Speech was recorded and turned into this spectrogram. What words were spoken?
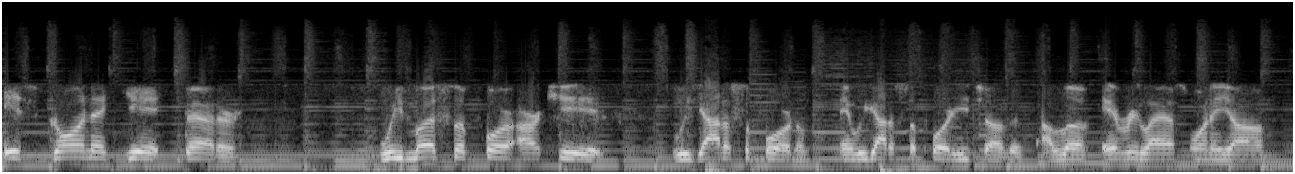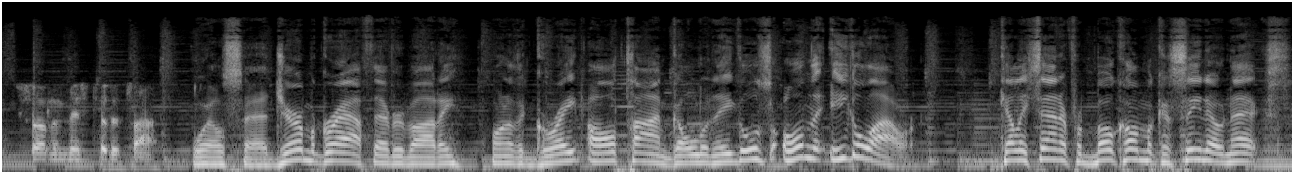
It's gonna get better. We must support our kids. We gotta support them, and we gotta support each other. I love every last one of y'all. Southern Miss to the top. Well said, Gerald McRath, everybody, one of the great all-time Golden Eagles on the Eagle Hour. Kelly Sander from Bok Homa Casino next.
